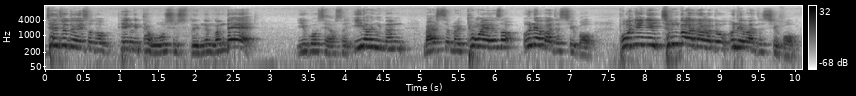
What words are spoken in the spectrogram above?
제주도에서도 비행기 타고 오실 수도 있는 건데 이곳에 와서 이왕이면 말씀을 통하여서 은혜 받으시고 본인이 증거하다가도 은혜 받으시고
